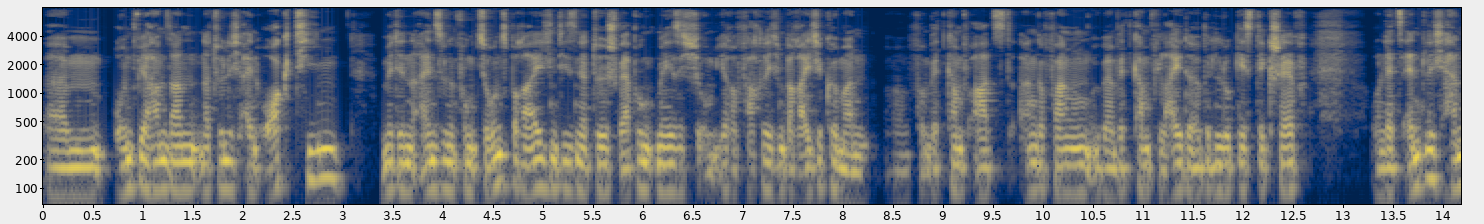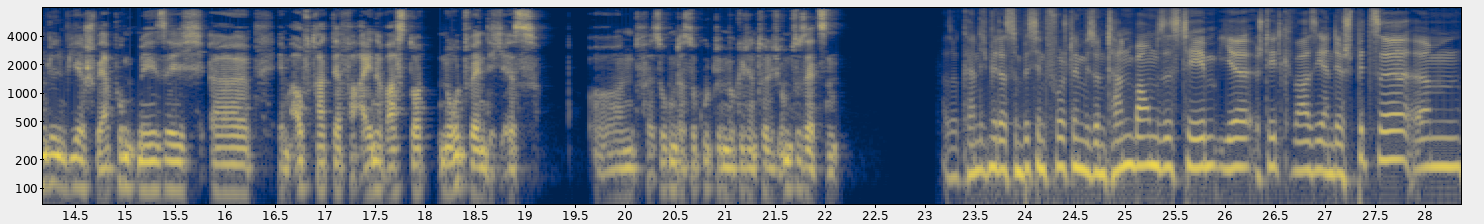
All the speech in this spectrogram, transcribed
Ähm, und wir haben dann natürlich ein Org-Team mit den einzelnen Funktionsbereichen, die sich natürlich schwerpunktmäßig um ihre fachlichen Bereiche kümmern vom Wettkampfarzt angefangen, über Wettkampfleiter, über den Logistikchef. Und letztendlich handeln wir schwerpunktmäßig äh, im Auftrag der Vereine, was dort notwendig ist und versuchen das so gut wie möglich natürlich umzusetzen. Also kann ich mir das so ein bisschen vorstellen wie so ein Tannenbaumsystem. Ihr steht quasi an der Spitze, ähm,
